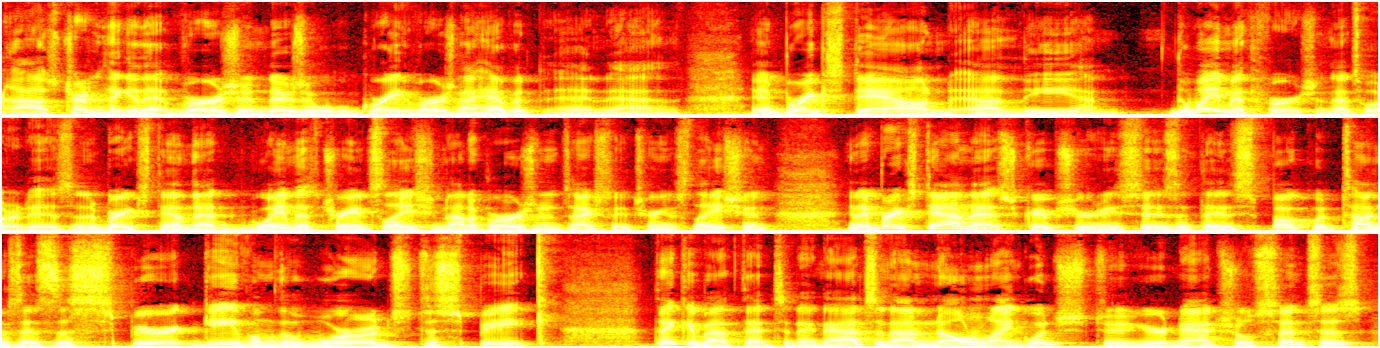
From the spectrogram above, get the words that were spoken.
I was trying to think of that version. There's a great version I have it, and uh, it breaks down uh, the um, the Weymouth version. That's what it is, and it breaks down that Weymouth translation, not a version. It's actually a translation, and it breaks down that scripture. And he says that they spoke with tongues as the Spirit gave them the words to speak. Think about that today. Now, it's an unknown language to your natural senses,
